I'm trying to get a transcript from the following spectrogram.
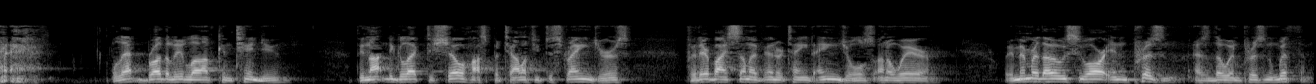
Let brotherly love continue. Do not neglect to show hospitality to strangers, for thereby some have entertained angels unaware. Remember those who are in prison, as though in prison with them,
